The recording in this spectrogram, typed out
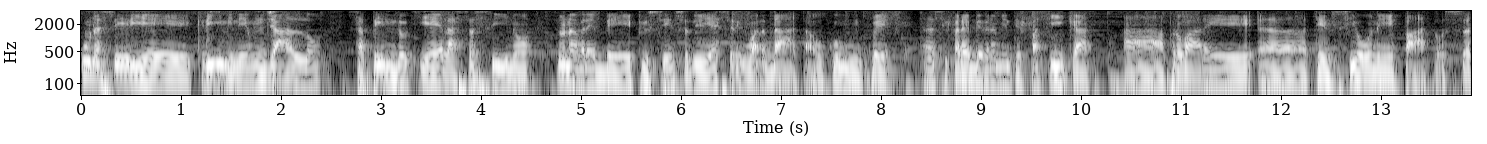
una serie crimine un giallo sapendo chi è l'assassino non avrebbe più senso di essere guardata o comunque uh, si farebbe veramente fatica a provare uh, tensione e pathos.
